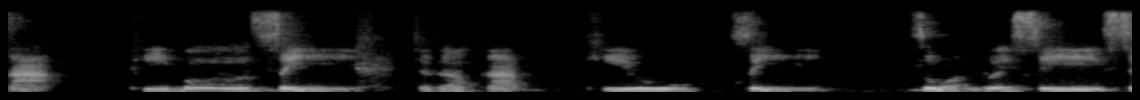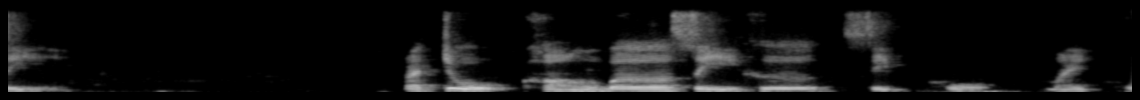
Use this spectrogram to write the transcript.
ศักย์ที่เบอร์สี่จะเท่ากับ Q สี่ ส่วนด้วย C สี่ประจุของเบอร์สี่คือสิบหกไมโคร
